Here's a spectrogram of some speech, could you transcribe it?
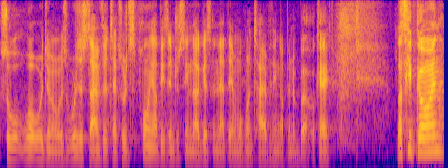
So, what we're doing is we're just diving through the text. We're just pulling out these interesting nuggets, and at the end, we're going to tie everything up in a bow, okay? Let's keep going.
